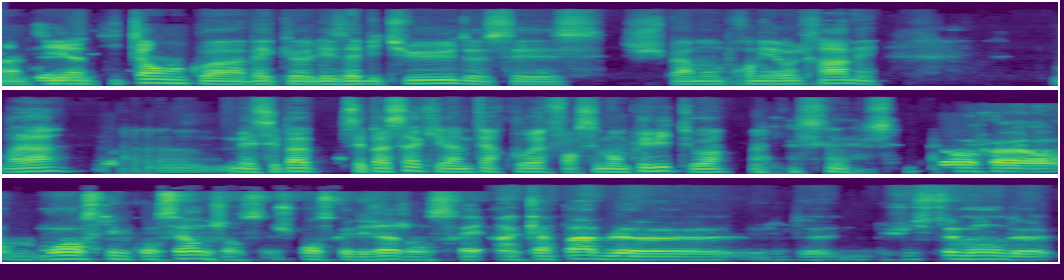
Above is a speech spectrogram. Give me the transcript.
un, petit, un petit temps, quoi, avec euh, les habitudes. C'est, je suis pas mon premier ultra, mais voilà. Euh, mais c'est pas, c'est pas ça qui va me faire courir forcément plus vite, tu vois. enfin, moi, en ce qui me concerne, je pense que déjà, j'en serais incapable de, justement, de.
